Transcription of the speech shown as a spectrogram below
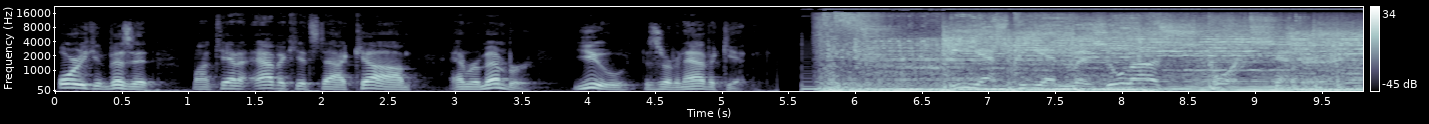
or you can visit montanaadvocates.com. And remember, you deserve an advocate. ESPN Missoula Sports Center.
